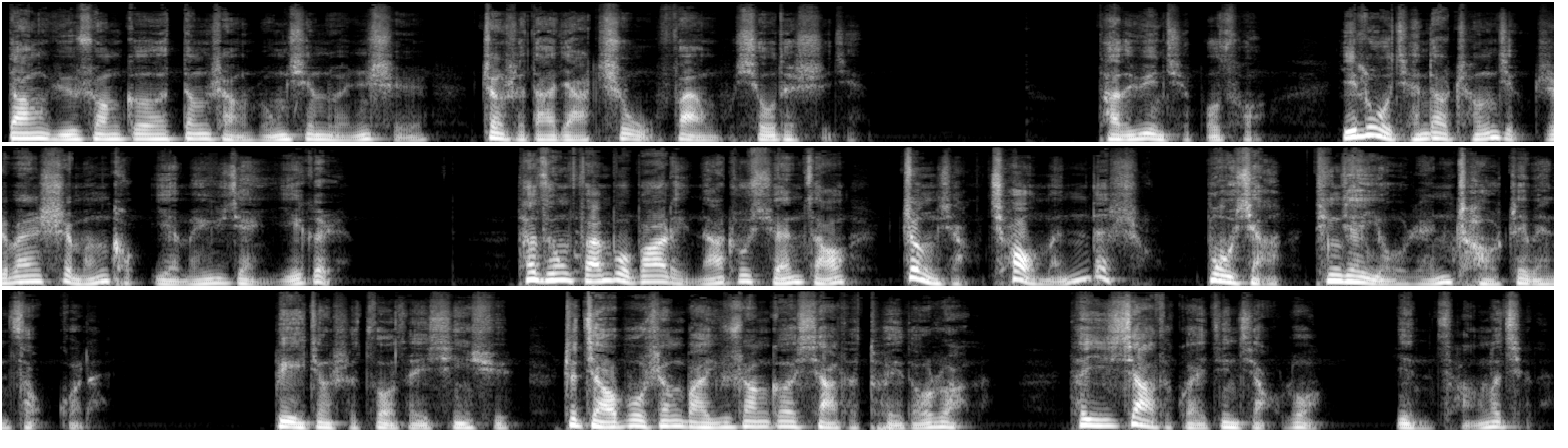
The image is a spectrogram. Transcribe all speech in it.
当于双哥登上荣新轮时，正是大家吃午饭午休的时间。他的运气不错，一路前到乘警值班室门口，也没遇见一个人。他从帆布包里拿出悬凿，正想撬门的时候，不想听见有人朝这边走过来。毕竟是做贼心虚，这脚步声把余双哥吓得腿都软了。他一下子拐进角落，隐藏了起来。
